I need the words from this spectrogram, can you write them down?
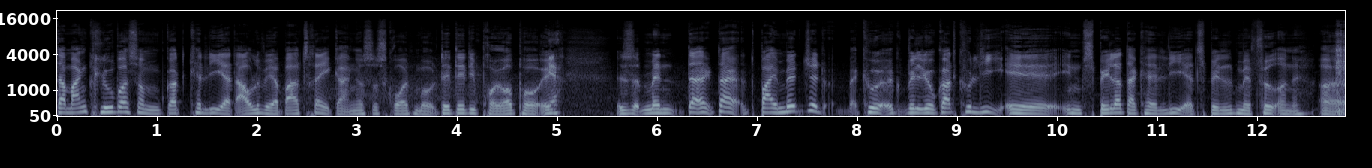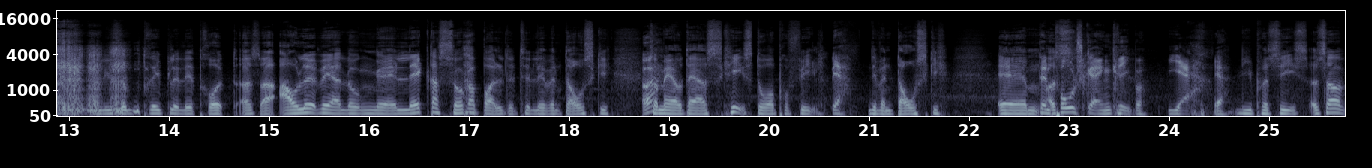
der er mange klubber, som godt kan lide at aflevere bare tre gange, og så score et mål. Det er det, de prøver på, ikke? Ja. Altså, Men der, der, Bayern München kunne, vil jo godt kunne lide øh, en spiller, der kan lide at spille med fødderne, og, og ligesom drible lidt rundt, og så aflevere nogle øh, lækre sukkerbolde til Lewandowski, Ja. som er jo deres helt store profil. Ja. Lewandowski. Øhm, Den og polske angriber. Ja, Ja. ja, lige præcis. Og så,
